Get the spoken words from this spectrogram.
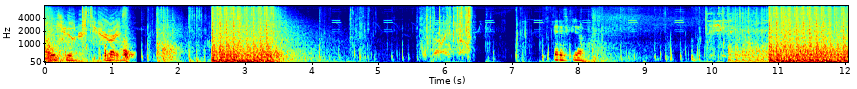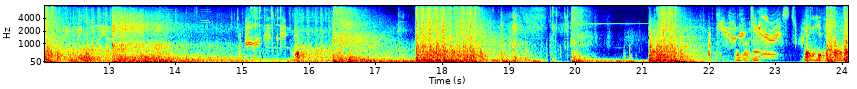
No shit. Roberto. Clear. Да хита само там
